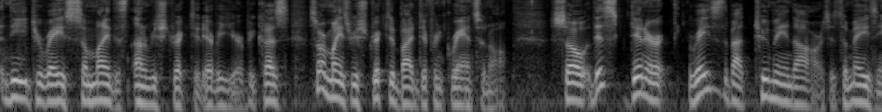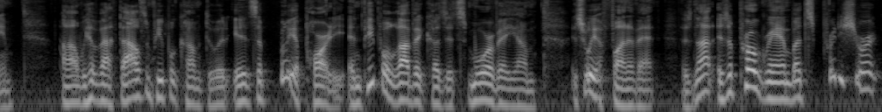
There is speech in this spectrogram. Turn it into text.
a need to raise some money that's unrestricted every year because some of our money is restricted by different grants and all. So this dinner raises about two million dollars. It's amazing. Uh, we have about a thousand people come to it. It's a, really a party, and people love it because it's more of a um, it's really a fun event. There's not it's a program, but it's pretty short.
